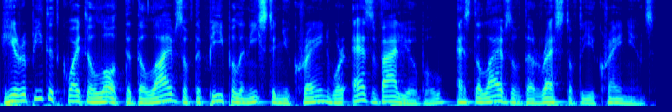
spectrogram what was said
He repeated quite a lot that the lives of the people in eastern Ukraine were as valuable as the lives of the rest of the Ukrainians.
